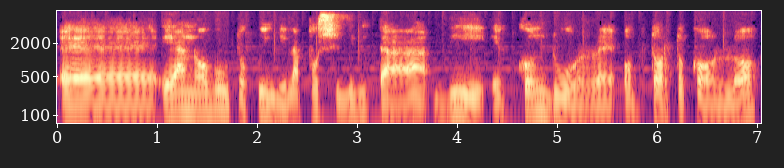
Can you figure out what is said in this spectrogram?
eh, e hanno avuto quindi la possibilità di eh, condurre obtorto collo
